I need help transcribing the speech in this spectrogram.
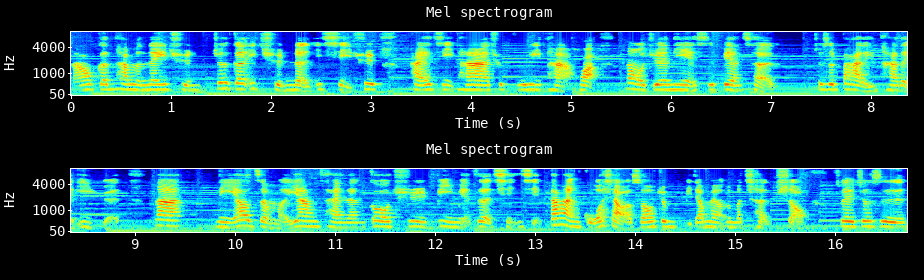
然后跟他们那一群就是跟一群人一起去排挤他去孤立他的话，那我觉得你也是变成。就是霸凌他的一员，那你要怎么样才能够去避免这个情形？当然，国小的时候就比较没有那么成熟，所以就是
